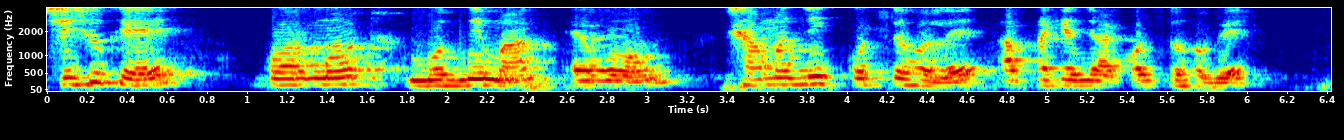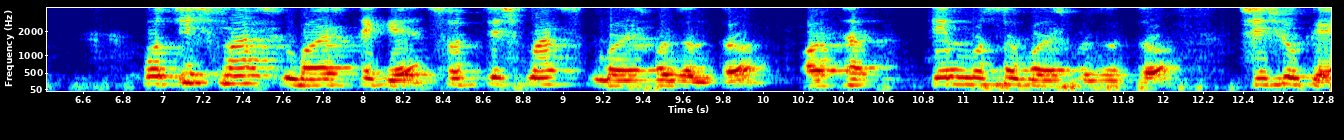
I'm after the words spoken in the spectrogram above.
শিশুকে কর্মঠ, বুদ্ধিমান এবং সামাজিক করতে হলে আপনাকে যা করতে হবে, পঁচিশ মাস বয়স থেকে ছত্রিশ মাস বয়স পর্যন্ত, অর্থাৎ তিন বছর বয়স পর্যন্ত শিশুকে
